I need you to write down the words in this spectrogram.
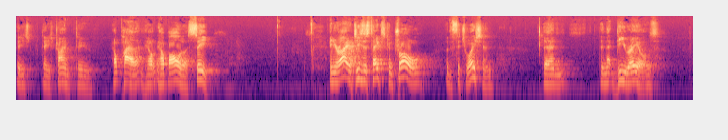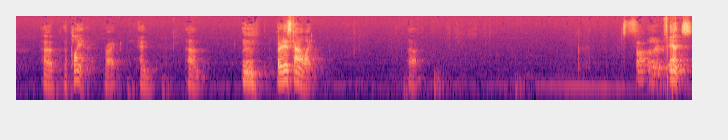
that he's, that he's trying to help Pilate and help, help all of us see. And you're right, if Jesus takes control of the situation, then, then that derails uh, the plan, right? And, um, but it is kind of like uh, some other defense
